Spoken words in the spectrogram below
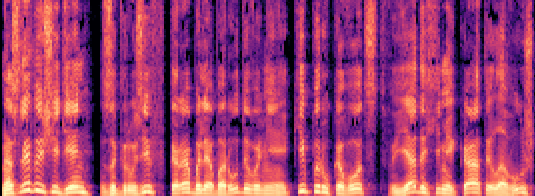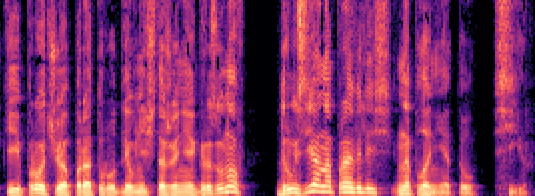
На следующий день, загрузив в корабль оборудование, кипы руководств, ядохимикаты, ловушки и прочую аппаратуру для уничтожения грызунов, друзья направились на планету Сир.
